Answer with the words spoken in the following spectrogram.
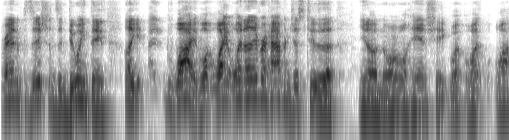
random positions and doing things. Like, why? Why? Why? Whatever happened just to the you know normal handshake? What? What? Why?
